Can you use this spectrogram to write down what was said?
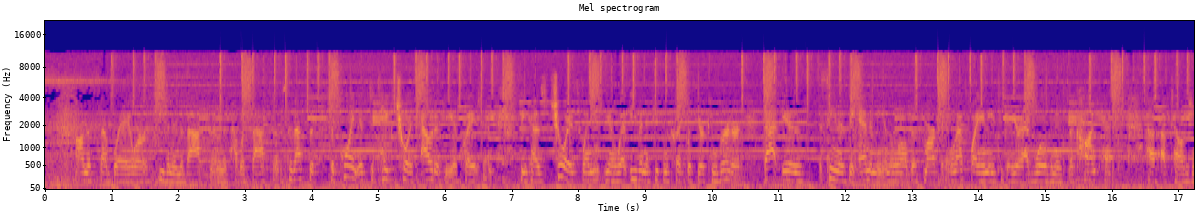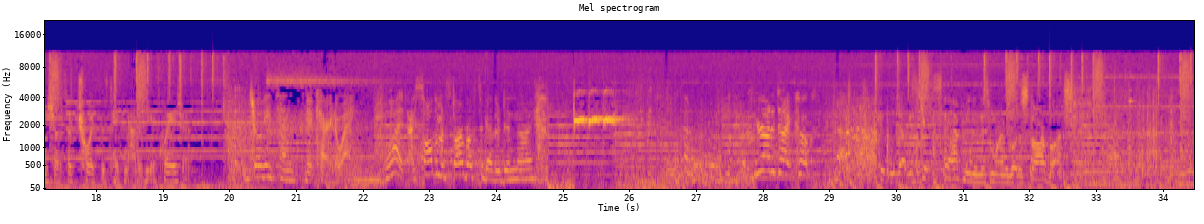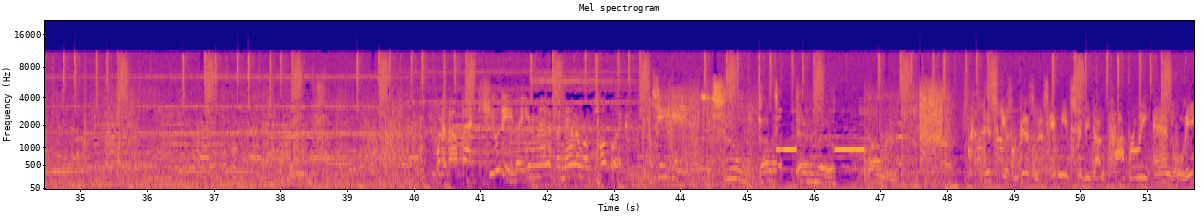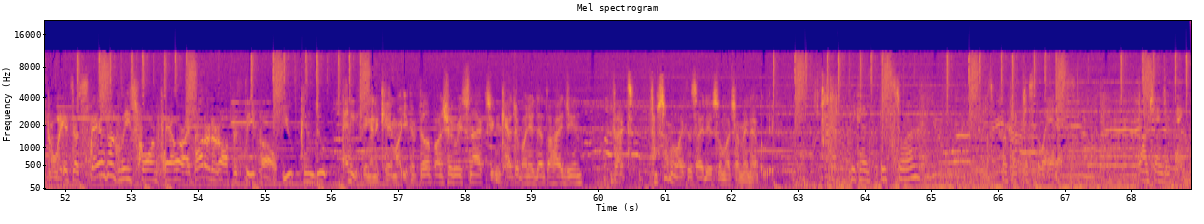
on the subway or even in the bathroom, the public bathroom. So that's the, the point is to take choice out of the equation because choice, when, you know, even if you can click with your converter, that is seen as the enemy in the world of marketing. That's why you need to get your ad woven into the content of, of television shows so choice is taken out of the equation. Jody tends to get carried away. What? I saw them at Starbucks together, didn't I? You're out of Diet Coke. Could be that we skipped the staff meeting this morning to go to Starbucks. What about that cutie that you met at Banana Republic? Chicken. This is business. It needs to be done properly and legally. It's a standard lease form, Taylor. I bought it at Office Depot. You can do anything in a Kmart. You can fill up on sugary snacks. You can catch up on your dental hygiene. In fact, I'm starting to like this idea so much I may never leave. Because this store is perfect just the way it is. Don't change a thing.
